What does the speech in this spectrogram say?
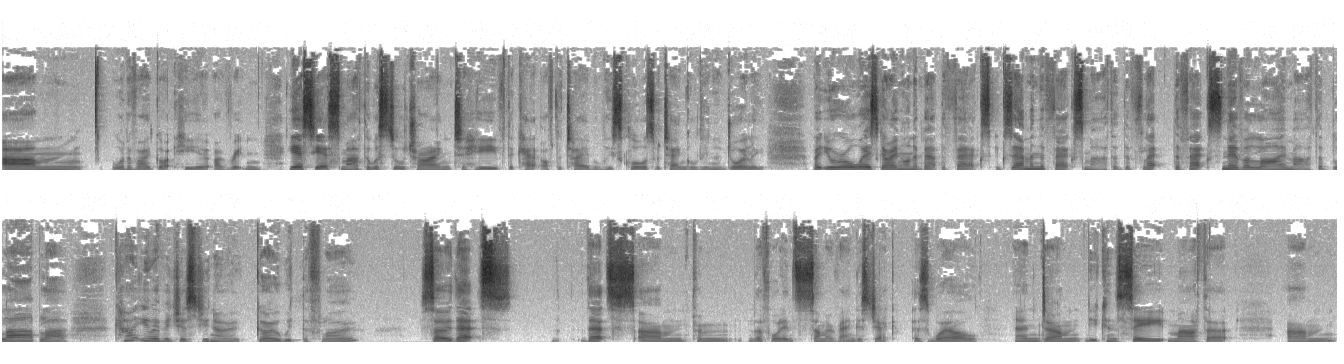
Um, what have I got here? I've written yes, yes. Martha was still trying to heave the cat off the table. His claws were tangled in a doily. But you were always going on about the facts. Examine the facts, Martha. The fla- the facts never lie, Martha. Blah blah. Can't you ever just you know go with the flow? So that's that's um, from the 14th Summer of Angus Jack as well. And um, you can see Martha um,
